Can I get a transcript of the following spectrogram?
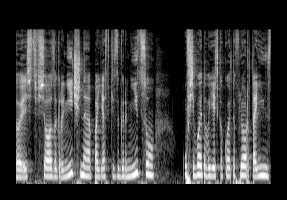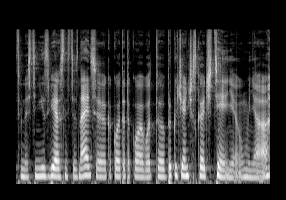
То есть все заграничное, поездки за границу — у всего этого есть какой-то флер таинственности, неизвестности, знаете, какое-то такое вот э, приключенческое чтение у меня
